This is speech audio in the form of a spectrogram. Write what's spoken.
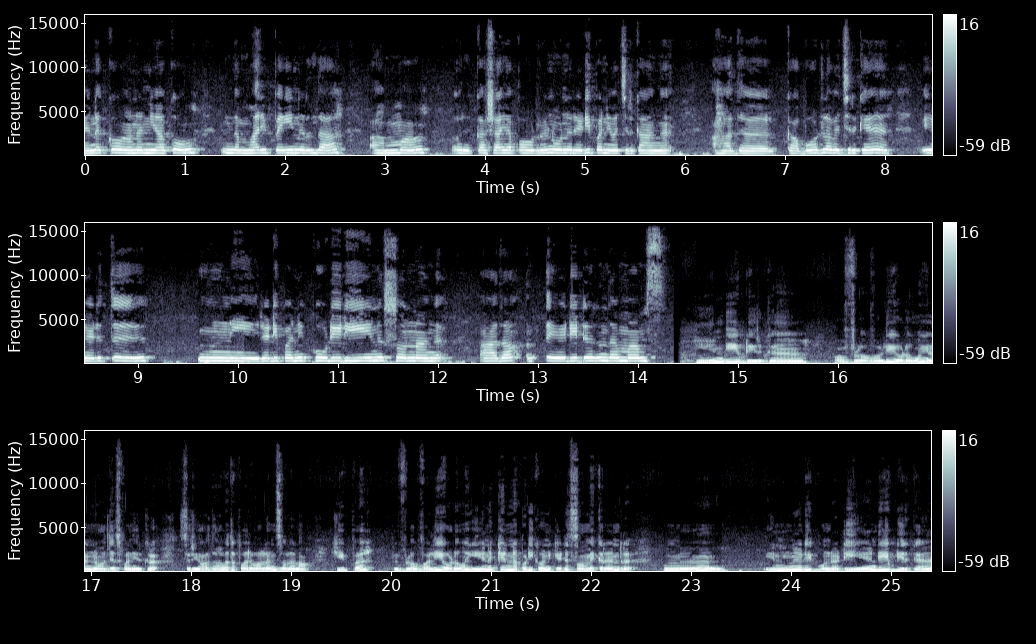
எனக்கும் அனன்யாக்கும் இந்த மாதிரி பெயின் இருந்தா அம்மா ஒரு கஷாய பவுடர்னு ஒன்று ரெடி பண்ணி வச்சிருக்காங்க. அதை கபோர்டில் வச்சிருக்கேன். எடுத்து நீ ரெடி பண்ணி குடிடின்னு சொன்னாங்க. அதான் தேடிட்டு இருந்தேன் மேம்ஸ் ஏன்டி இப்படி இருக்கேன் அவ்வளோ வலியோடவும் என்ன அட்ஜஸ்ட் பண்ணியிருக்கிறேன் சரி அதாவது பரவாயில்லன்னு சொல்லலாம். இப்போ இவ்வளோ வலியோடவும் எனக்கு என்ன பிடிக்கும்னு கேட்டு சமைக்கிறேன்ற. என்னடி பொண்டாட்டி? ஏன்டி இப்படி இருக்கேன்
